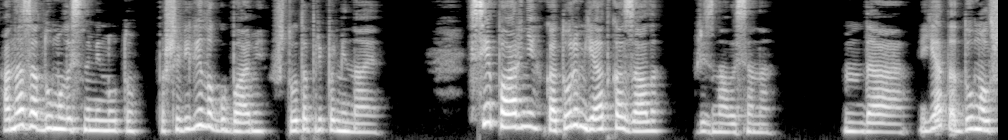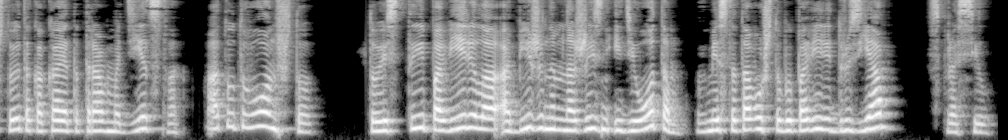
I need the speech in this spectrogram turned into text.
Она задумалась на минуту, пошевелила губами, что-то припоминая. «Все парни, которым я отказала», — призналась она. «Да, я-то думал, что это какая-то травма детства, а тут вон что. То есть ты поверила обиженным на жизнь идиотам, вместо того, чтобы поверить друзьям?» — спросил.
